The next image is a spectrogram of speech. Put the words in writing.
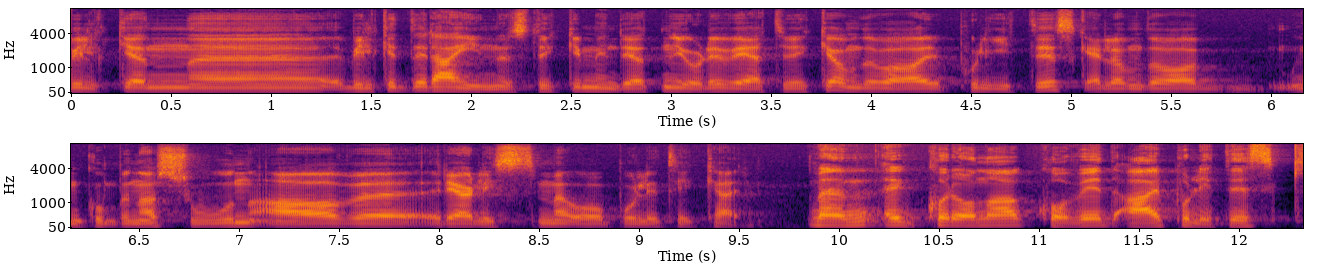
hvilken, eh, hvilket regnestykke myndighetene gjorde, vet vi ikke. Om det var politisk, eller om det var en kombinasjon av eh, realisme og politikk her. Men eh, korona, covid, er politisk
